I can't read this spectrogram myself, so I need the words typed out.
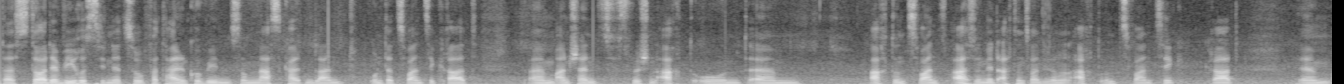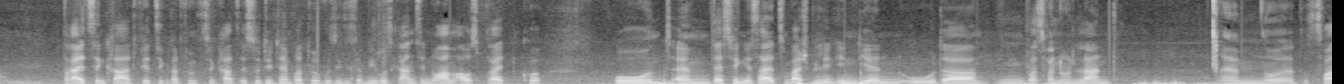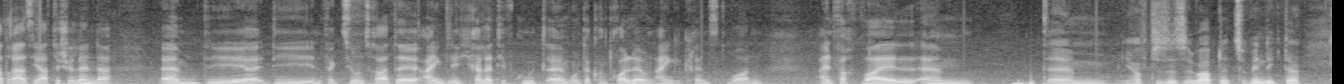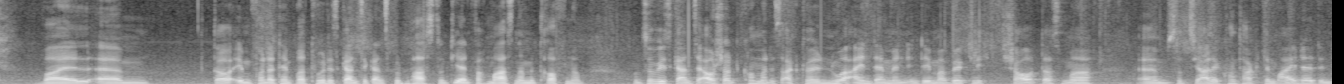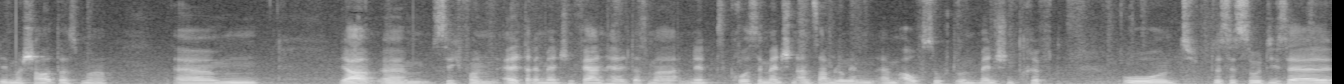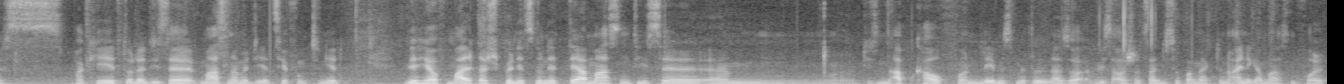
dass dort der Virus sich nicht so verteilen kann wie in so einem nasskalten Land unter 20 Grad, ähm, anscheinend zwischen 8 und ähm, 28, also nicht 28, sondern 28 Grad ähm, 13 Grad, 14 Grad, 15 Grad ist so die Temperatur, wo sich dieser Virus ganz enorm ausbreiten kann. Und ähm, deswegen ist er zum Beispiel in Indien oder mh, hm, was war nur ein Land, ähm, nur zwei, drei asiatische Länder, ähm, die, die Infektionsrate eigentlich relativ gut ähm, unter Kontrolle und eingegrenzt worden. Einfach weil, ähm, ähm, ich hoffe, das ist überhaupt nicht zu windig da, weil da eben von der Temperatur das Ganze ganz gut passt und die einfach Maßnahmen getroffen haben. Und so wie das Ganze ausschaut, kann man das aktuell nur eindämmen, indem man wirklich schaut, dass man ähm, soziale Kontakte meidet, indem man schaut, dass man ähm, ja, ähm, sich von älteren Menschen fernhält, dass man nicht große Menschenansammlungen ähm, aufsucht und Menschen trifft. Und das ist so dieses Paket oder diese Maßnahme, die jetzt hier funktioniert wir hier auf Malta spüren jetzt noch nicht dermaßen diese, ähm, diesen Abkauf von Lebensmitteln. Also wie es ausschaut, sind die Supermärkte noch einigermaßen voll.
